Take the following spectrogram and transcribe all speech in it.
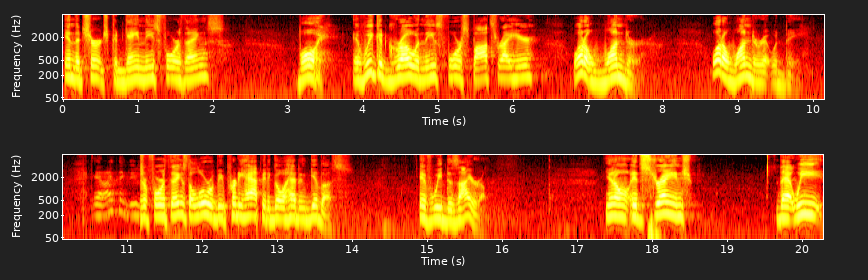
in the church could gain these four things, boy, if we could grow in these four spots right here, what a wonder. What a wonder it would be. And I think these are four things the Lord would be pretty happy to go ahead and give us if we desire them. You know, it's strange that we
